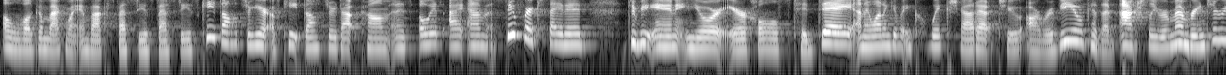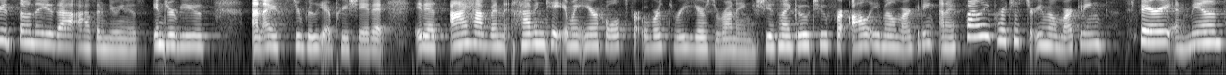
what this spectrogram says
Oh, welcome back, my inbox besties, besties. Kate Doster here of katedoster.com. And as always, I am super excited to be in your ear holes today. And I want to give a quick shout out to our review because I'm actually remembering to read some of these out as I'm doing these interviews. And I really appreciate it. It is, I have been having Kate in my ear holes for over three years running. She is my go to for all email marketing. And I finally purchased her email marketing fairy. And man,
